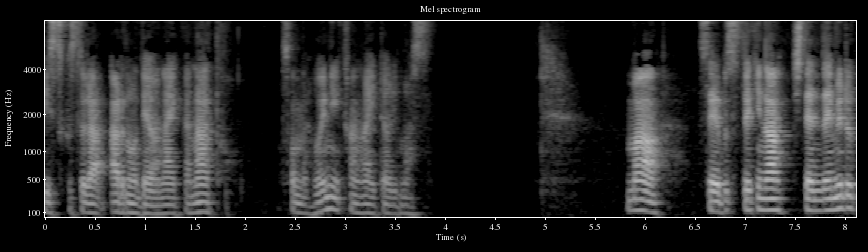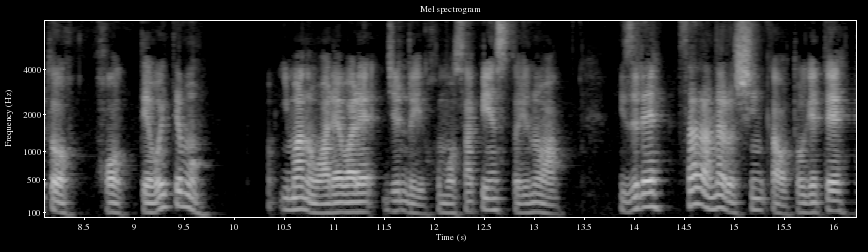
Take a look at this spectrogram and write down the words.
リスクすらあるのではないかなとそんな風に考えております。まあ、生物的な視点で見ると、放っておいても、今の我々人類ホモ・サピエンスというのは、いずれさらなる進化を遂げて、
